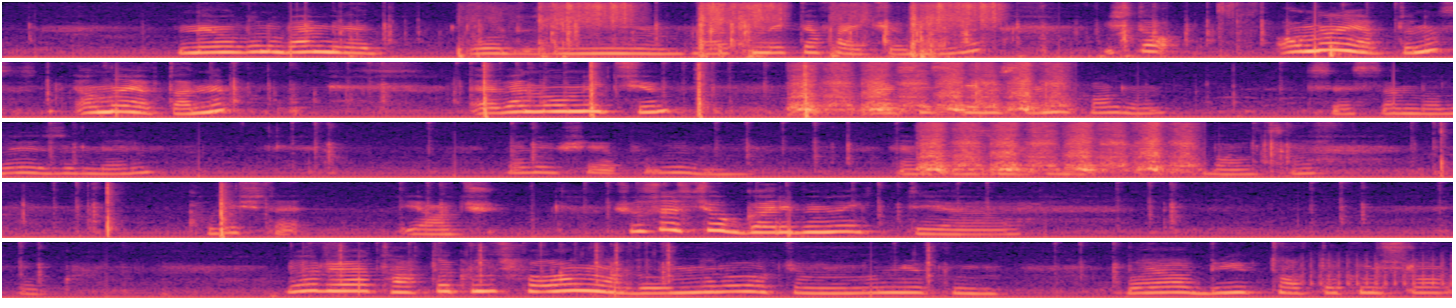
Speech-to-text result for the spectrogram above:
Ne olduğunu ben bile doğru bilmiyorum. Hayatımda ilk defa içiyorum ben de. İşte ondan yaptınız. Ondan yaptı annem. E, ben de onu içiyorum. E, ses gelirse pardon. Sesten dolayı özür dilerim. Böyle bir şey yapılıyor mu? Evet, balta. Kılıç da ya şu, şu ses çok garibime gitti ya. Yok. Dur ya tahta kılıç falan vardı. Onlara bakacağım. Onların yapımı. Bayağı büyük tahta kılıçlar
